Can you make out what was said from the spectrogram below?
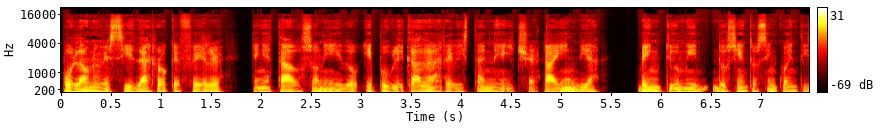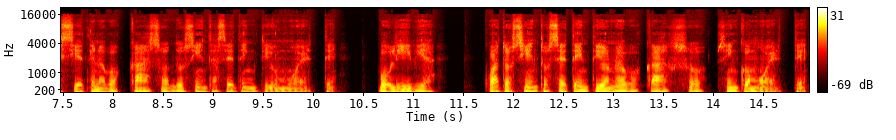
por la Universidad Rockefeller en Estados Unidos y publicado en la revista Nature. La India, 21.257 nuevos casos, 271 muertes. Bolivia, 471 nuevos casos, 5 muertes.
